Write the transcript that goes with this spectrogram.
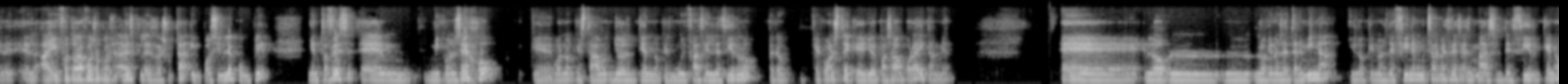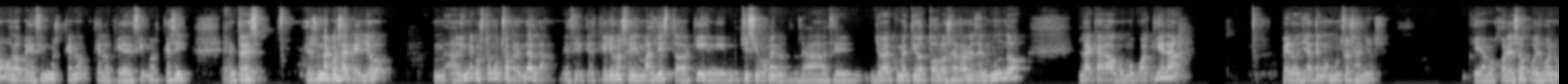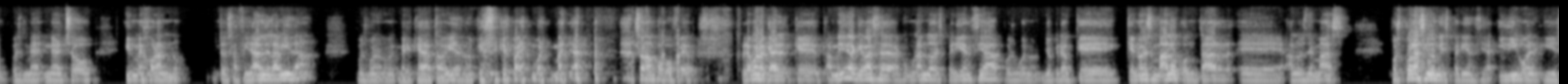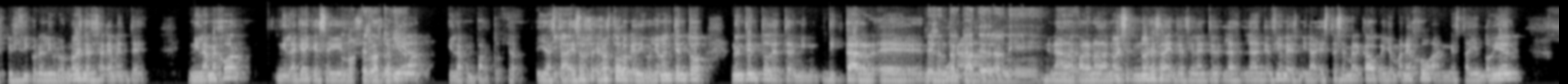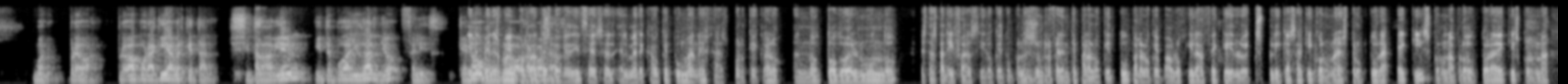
hay fotógrafos o profesionales que les resulta imposible cumplir y entonces, em, mi consejo, que bueno, que está, yo entiendo que es muy fácil decirlo, pero que conste que yo he pasado por ahí también. Eh, lo, que nos determina y lo que nos define muchas veces es más decir que no o lo que decimos que no que lo que decimos que sí. Entonces, es una cosa que yo, a mí me costó mucho aprenderla. Es decir, que es que yo no soy el más listo aquí, ni muchísimo menos. O sea, yo he cometido todos los errores del mundo la he cagado como cualquiera, pero ya tengo muchos años. Y a lo mejor eso, pues bueno, pues me, ha hecho ir mejorando. Entonces, al final de la vida, pues bueno, me queda todavía, no que, que vaya a morir mañana, suena un poco feo. Pero bueno, que, a medida que vas acumulando experiencia, pues bueno, yo creo que, no es malo contar eh, a los demás, pues cuál ha sido mi experiencia. Y digo y especifico en el libro, no es necesariamente ni la mejor ni la que hay que seguir. es la tuya. y la comparto. y ya está. Eso, es, eso es todo lo que digo. Yo no intento, no intento dictar eh, ninguna, cátedra ni... nada, para nada. No es, no es esa la intención. La, intención es, mira, este es el mercado que yo manejo, a mí me está yendo bien. Bueno, prueba. Prueba por aquí a ver qué tal. Si te va bien y te puedo ayudar, yo feliz. y también es muy importante esto que dices, el mercado que tú manejas, porque claro, no todo el mundo estas tarifas y lo que tú pones es un referente para lo que tú, para lo que Pablo Gil hace, que lo explicas aquí con una estructura X, con una productora X, con una...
